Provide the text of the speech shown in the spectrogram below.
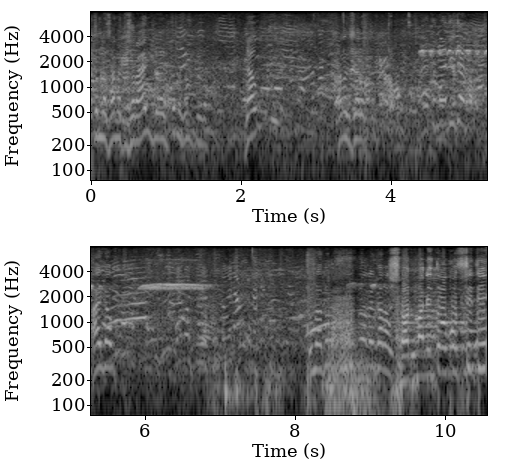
তোমরা সামনে তো সরাই তোমরা। যাও, সামনে সরো। আই, যাও তোমরা তোমরা বের করো সম্মানিত উপস্থিতি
